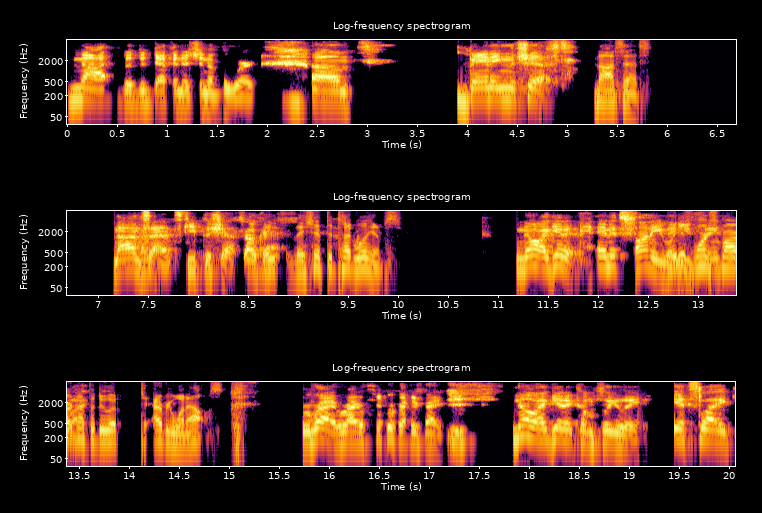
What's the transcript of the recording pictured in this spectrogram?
not the, the definition of the word. Um, banning the shift. Nonsense. Nonsense. Keep the shift. Okay. They, they shifted Ted Williams. No, I get it. And it's funny. They just weren't smart like- enough to do it to everyone else. Right, right, right, right. No, I get it completely. It's like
